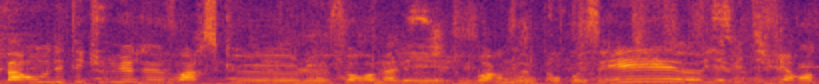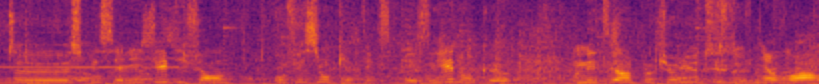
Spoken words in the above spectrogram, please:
Bah, on était curieux de voir ce que le forum allait pouvoir nous proposer. Euh, il y avait différentes euh, spécialités, différentes professions qui étaient exposées. Donc euh, on était un peu curieux tous de venir voir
